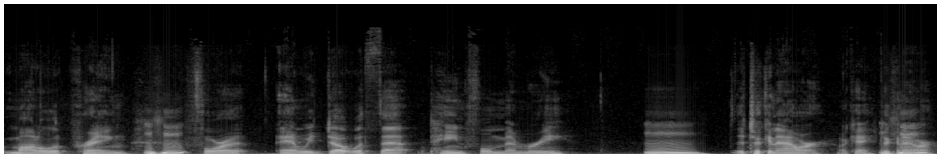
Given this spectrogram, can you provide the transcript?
model of praying mm-hmm. for it. And we dealt with that painful memory. Mm. It took an hour. Okay. It took an mm-hmm. hour.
